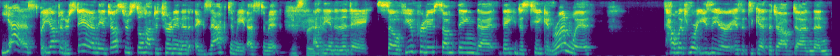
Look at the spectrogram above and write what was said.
yes but you have to understand the adjusters still have to turn in an Xactimate estimate yes, at do. the end of the day so if you produce something that they can just take and run with how much more easier is it to get the job done than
